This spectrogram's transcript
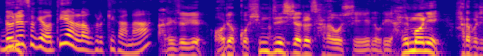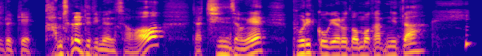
노래 이- 소개 어떻게 하려고 그렇게 가나? 아니, 저기, 어렵고 힘든 시절을 살아오신 우리 할머니, 할아버지들께 감사를 드리면서, 자, 진성의 보릿고개로 넘어갑니다.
